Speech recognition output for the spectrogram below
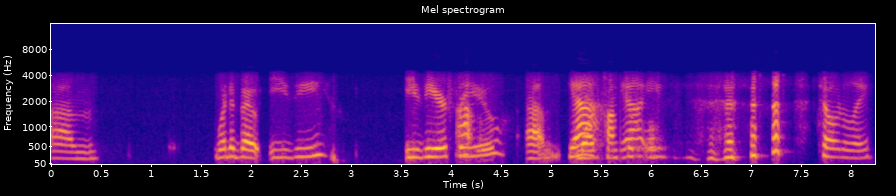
Um, what about easy? Easier for Uh, you? Um, Yeah, more comfortable. yeah, easy. totally.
